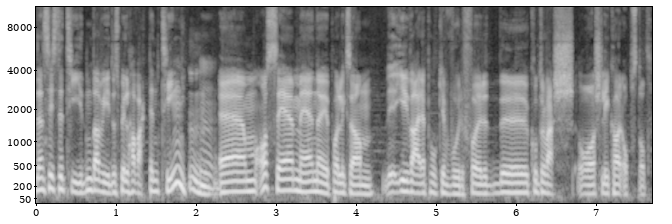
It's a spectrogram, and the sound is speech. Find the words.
Den siste tiden da videospill har vært en ting. Eh, og se mer nøye på liksom, i hver epoke hvorfor kontrovers og slik har oppstått.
